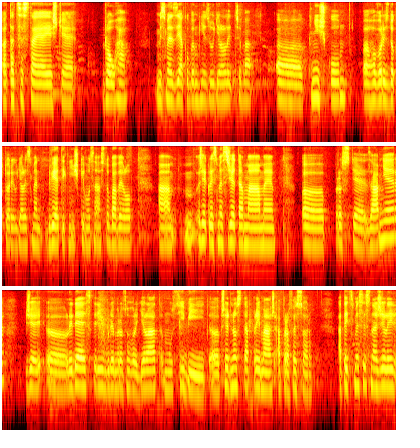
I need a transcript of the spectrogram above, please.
uh, ta cesta je ještě dlouhá my jsme s Jakubem Hnězů dělali třeba uh, knížku uh, Hovory s doktory, udělali jsme dvě ty knížky, moc nás to bavilo a mm, řekli jsme si, že tam máme uh, prostě záměr, že lidé, s kterými budeme rozhovory dělat, musí být přednosta, primář a profesor. A teď jsme se snažili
